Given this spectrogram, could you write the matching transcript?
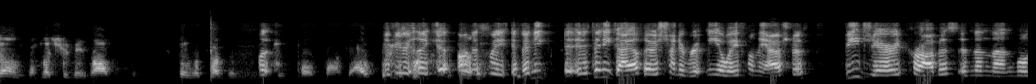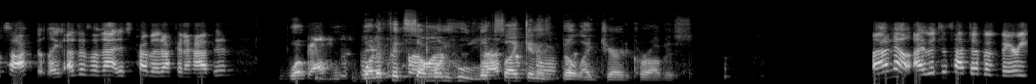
dunk unless you're Nate Robinson. You're still recovering But- from his Paul's knockout. If you're like uh, honestly, if any if any guy out there is trying to rip me away from the Astros, be Jared Carrabis, and then then we'll talk. But like other than that, it's probably not going to happen. What What if it's someone who looks like and is built like Jared Carrabis? I don't know. I would just have to have a very.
